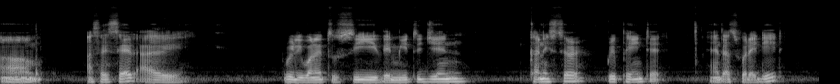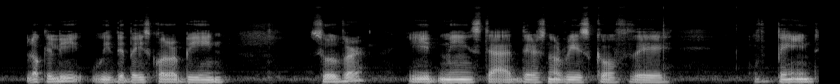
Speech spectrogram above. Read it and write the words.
Um, as I said, I really wanted to see the mutagen canister repainted, and that's what I did. Luckily, with the base color being silver, it means that there's no risk of the paint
